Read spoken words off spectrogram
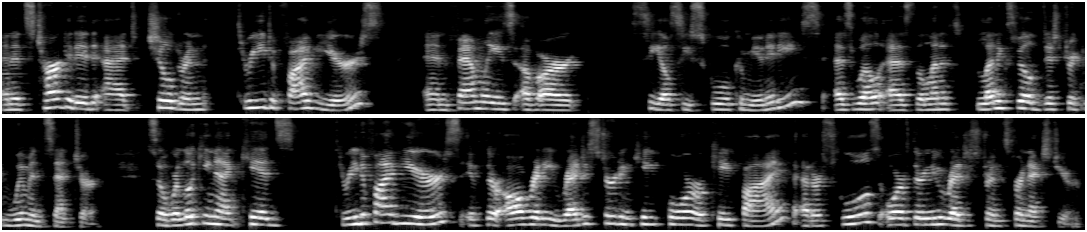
And it's targeted at children three to five years and families of our CLC school communities, as well as the Lennox, Lennoxville District Women's Center. So we're looking at kids three to five years if they're already registered in K4 or K5 at our schools, or if they're new registrants for next year.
